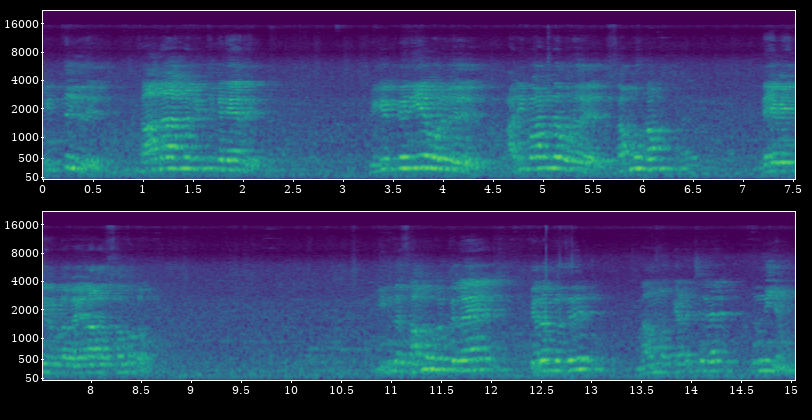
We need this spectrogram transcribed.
வித்து இது. சாதாரண வித்து கிடையாது. மிகப்பெரிய ஒரு அறிவார்ந்த ஒரு சமூகம் தேவேந்திர குல வேளாளர் சமூகம். இந்த சமூகத்துல பிறந்தது நாம கிடைச்ச புண்ணியம்.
